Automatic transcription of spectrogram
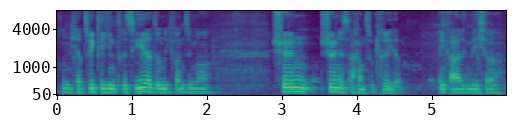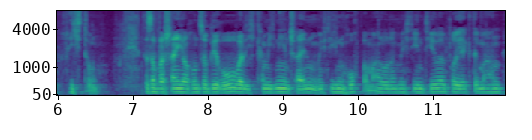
Also mich hat es wirklich interessiert und ich fand es immer schön, schöne Sachen zu kreieren, egal in welcher Richtung. Deshalb wahrscheinlich auch unser Büro, weil ich kann mich nie entscheiden, möchte ich einen Hochbau machen oder möchte ich Interiorprojekte machen.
